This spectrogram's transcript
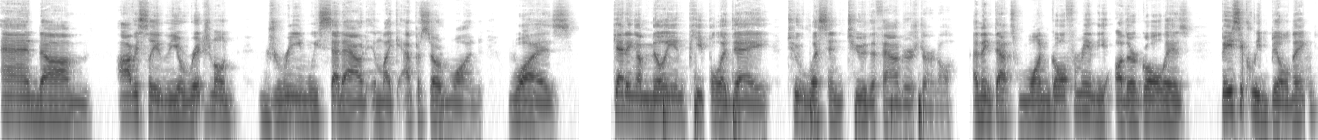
And um, obviously, the original dream we set out in like episode one was getting a million people a day to listen to the Founders Journal. I think that's one goal for me. And the other goal is basically building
